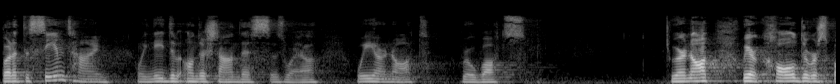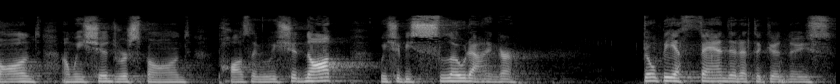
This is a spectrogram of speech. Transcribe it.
But at the same time, we need to understand this as well. We are not robots. We are not, we are called to respond and we should respond positively. We should not, we should be slow to anger. Don't be offended at the good news.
